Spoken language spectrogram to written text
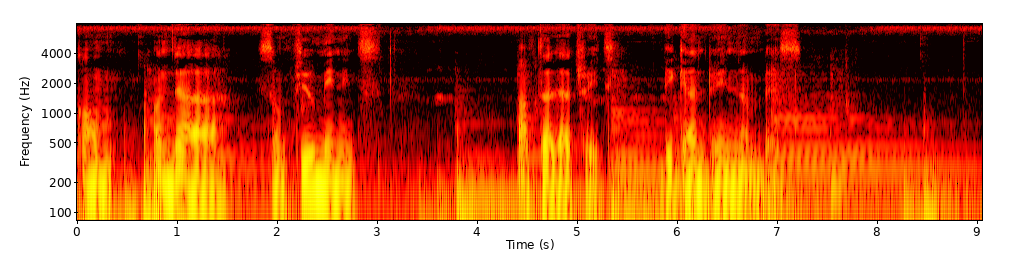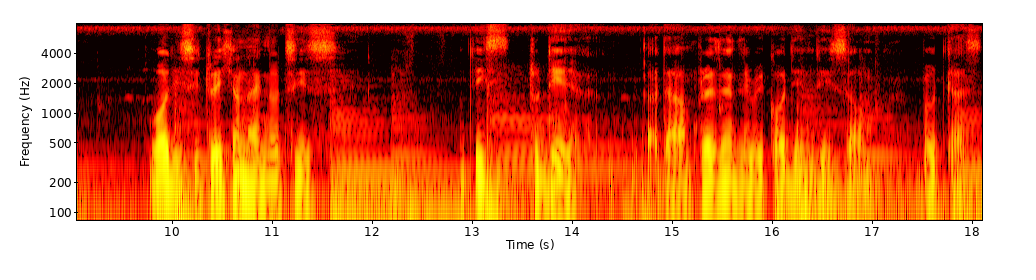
come under some few minutes after that tweet began doing numbers. Well, the situation I noticed is today that I'm presently recording this um, broadcast.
